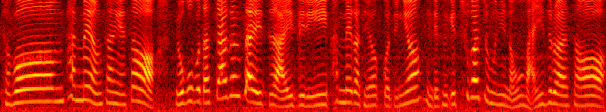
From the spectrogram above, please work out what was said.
저번 판매 영상에서 요거보다 작은 사이즈 아이들이 판매가 되었거든요. 근데 그게 추가 주문이 너무 많이 들어와서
